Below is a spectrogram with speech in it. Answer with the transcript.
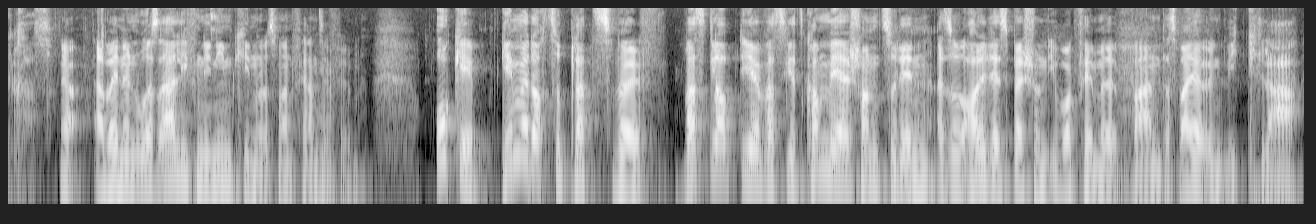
Krass. Ja, aber in den USA liefen die nie im Kino, das waren Fernsehfilme. Okay, gehen wir doch zu Platz 12. Was glaubt ihr, was jetzt kommen wir ja schon zu den, also Holiday Special und Ewok-Filme waren, das war ja irgendwie klar.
